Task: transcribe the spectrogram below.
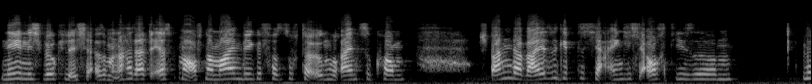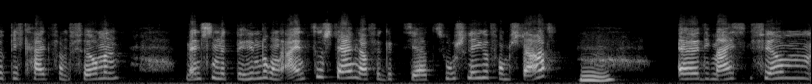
nee, nicht wirklich. Also man hat halt erstmal auf normalen Wege versucht, da irgendwo reinzukommen. Spannenderweise gibt es ja eigentlich auch diese Möglichkeit von Firmen, Menschen mit Behinderung einzustellen. Dafür gibt es ja Zuschläge vom Staat. Mhm. Äh, die meisten Firmen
